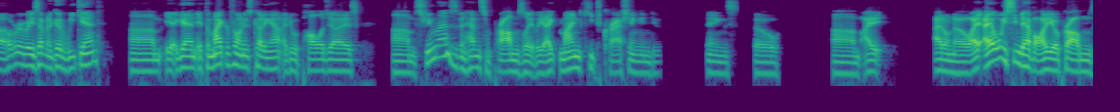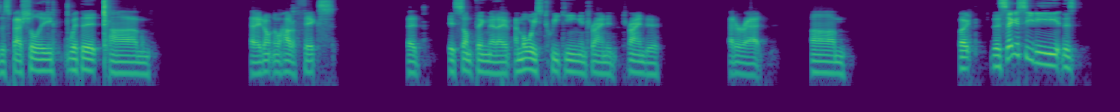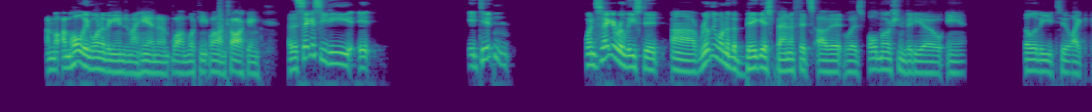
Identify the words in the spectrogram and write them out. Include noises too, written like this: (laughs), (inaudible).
Uh, hope everybody's having a good weekend. Um, again, if the microphone is cutting out, I do apologize. Um, Streamlabs has been having some problems lately. I, mine keeps crashing and doing things. So um, I I don't know. I, I always seem to have audio problems, especially with it. Um, that I don't know how to fix. That is something that I, I'm always tweaking and trying to trying to better at. Um, but the Sega CD, this I'm I'm holding one of the games in my hand and while I'm looking while I'm talking. Uh, the Sega CD, it it didn't when Sega released it. Uh, really, one of the biggest benefits of it was full motion video and ability to like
